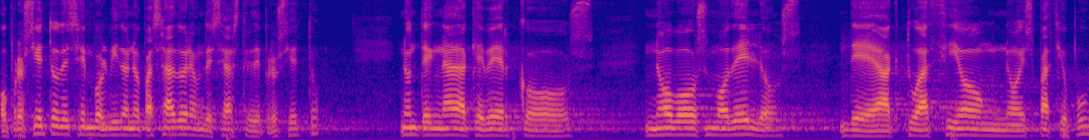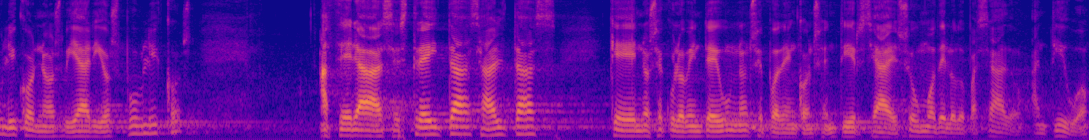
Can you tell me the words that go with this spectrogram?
o proxecto desenvolvido no pasado era un desastre de proxecto, non ten nada que ver cos novos modelos de actuación no espacio público, nos viarios públicos, aceras estreitas, altas, que no século XXI non se poden consentir, xa eso un modelo do pasado, antigo.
